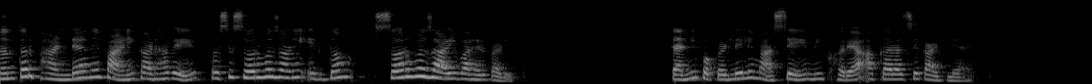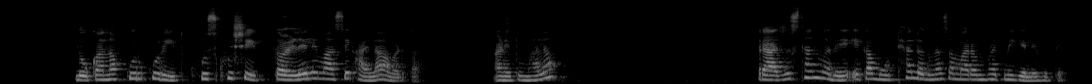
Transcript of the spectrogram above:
नंतर भांड्याने पाणी काढावे तसे सर्व जणी एकदम सर्व जाळी बाहेर काढीत. त्यांनी पकडलेले मासे मी खऱ्या आकाराचे काढले आहेत. लोकांना कुरकुरीत खुसखुशीत तळलेले मासे खायला आवडतात. आणि तुम्हाला? राजस्थानमध्ये एका मोठ्या लग्न समारंभात मी गेले होते.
